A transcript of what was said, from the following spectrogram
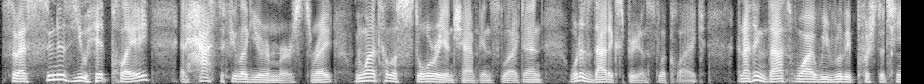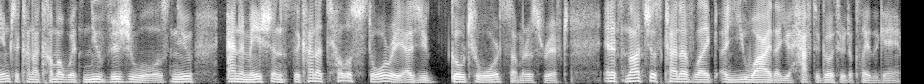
So as soon as you hit play, it has to feel like you're immersed, right? We want to tell a story in Champion Select, and what does that experience look like? And I think that's why we really push the team to kind of come up with new visuals, new animations to kind of tell a story as you go towards Summoner's Rift. And it's not just kind of like a UI that you have to go through to play the game.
